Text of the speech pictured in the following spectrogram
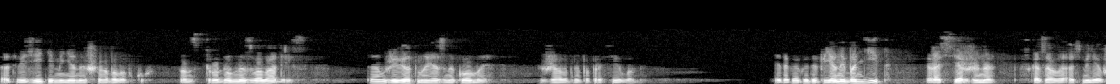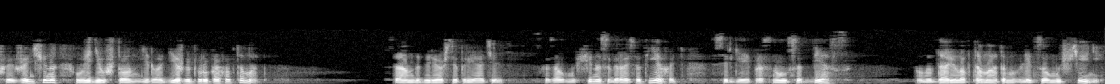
«Отвезите меня на Шаболовку». Он с трудом назвал адрес. «Там живет моя знакомая», — жалобно попросил он. «Это какой-то пьяный бандит» рассерженно сказала осмелевшая женщина, увидев, что он едва держит в руках автомат. «Сам доберешься, приятель», — сказал мужчина, собираясь отъехать. Сергей проснулся без. Он ударил автоматом в лицо мужчине.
